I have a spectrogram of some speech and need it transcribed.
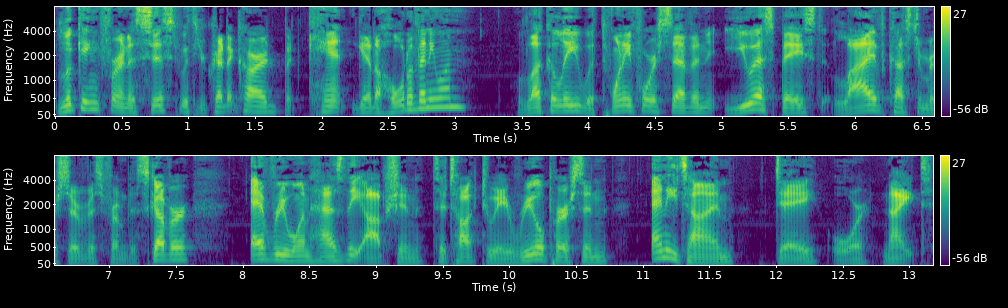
Looking for an assist with your credit card but can't get a hold of anyone? luckily, with 24 7 US based live customer service from Discover, everyone has the option to talk to a real person anytime, day or night.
